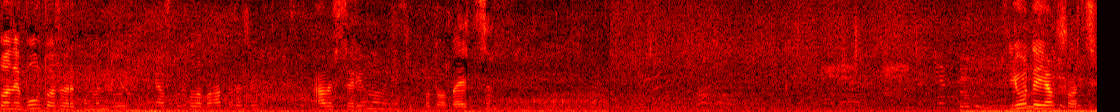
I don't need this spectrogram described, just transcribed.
Хто не був, теж рекомендую. Я вже тут була багато разів, але все рівно мені тут подобається. Люди, я в шоці.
